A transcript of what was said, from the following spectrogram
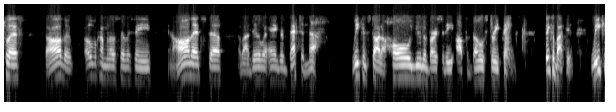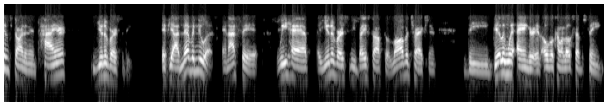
plus all the overcoming low self-esteem and all that stuff about dealing with anger. That's enough. We can start a whole university off of those three things. Think about this. We can start an entire university. If y'all never knew us, and I said we have a university based off the law of attraction, the dealing with anger and overcoming low self esteem.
